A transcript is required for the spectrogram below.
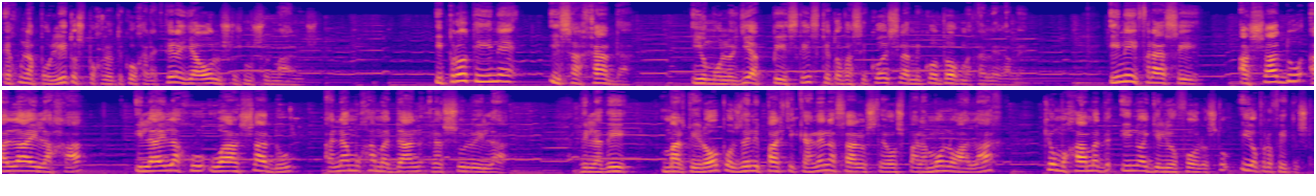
Έχουν απολύτως υποχρεωτικό χαρακτήρα για όλους τους μουσουλμάνους. Η πρώτη είναι η Σαχάντα, η ομολογία πίστης και το βασικό Ισλαμικό δόγμα θα λέγαμε. Είναι η φράση «Ασάντου αλά ηλαχά, ηλάιλαχου ουα ασάντου, ανά Μουχαμαντάν Ρασούλου ηλά». Δηλαδή, μαρτυρώ πως δεν υπάρχει κανένας άλλος Θεός παρά μόνο ο Αλλάχ και ο Μοχάμαντ είναι ο αγγελιοφόρος του ή ο προφήτης του.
